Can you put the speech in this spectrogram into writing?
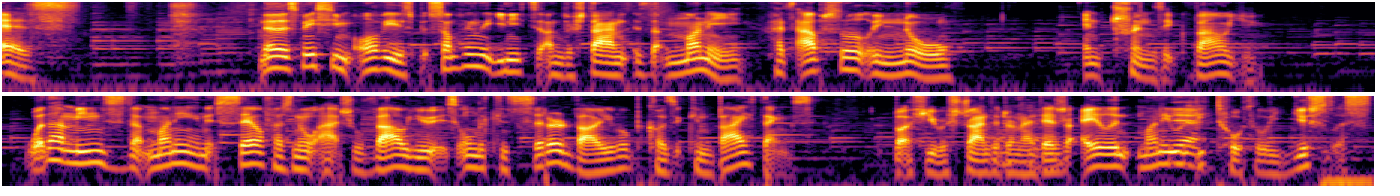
is. Now, this may seem obvious, but something that you need to understand is that money has absolutely no intrinsic value. What that means is that money in itself has no actual value, it's only considered valuable because it can buy things. But if you were stranded on a desert island, money Yeah. would be totally useless.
